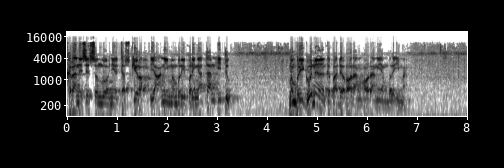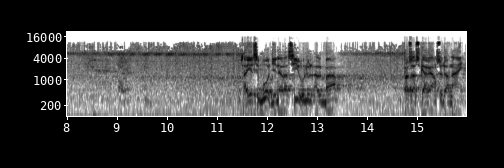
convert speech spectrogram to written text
Kerana sesungguhnya tazkirah yakni memberi peringatan itu memberi guna kepada orang-orang yang beriman saya sebut generasi ulul albab pasal sekarang sudah naik.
